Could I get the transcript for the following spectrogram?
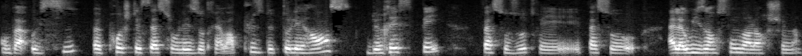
On va aussi euh, projeter ça sur les autres et avoir plus de tolérance, de respect face aux autres et face au, à là où ils en sont dans leur chemin.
